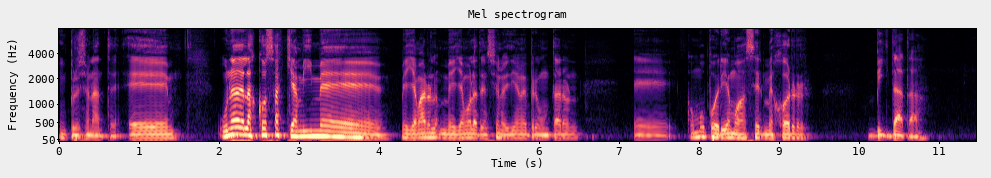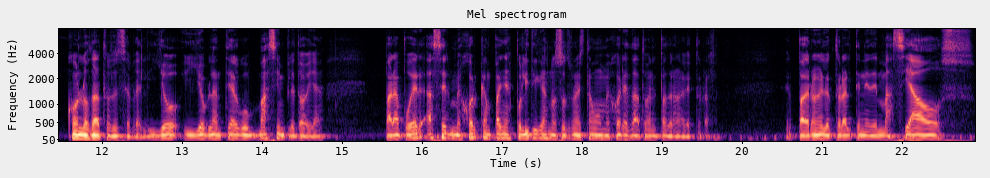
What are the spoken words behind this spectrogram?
Impresionante. Eh, una de las cosas que a mí me, llamaron, me llamó la atención, hoy día me preguntaron eh, cómo podríamos hacer mejor Big Data con los datos del CERVEL. Y yo, y planteé algo más simple todavía. Para poder hacer mejor campañas políticas, nosotros necesitamos mejores datos en el padrón electoral. El padrón electoral tiene demasiados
